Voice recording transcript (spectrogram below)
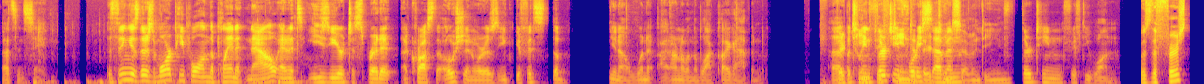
that's insane. The thing is, there's more people on the planet now, and it's easier to spread it across the ocean. Whereas you, if it's the, you know, when I don't know when the Black Plague happened, uh, between 1347, 1317. 1351. Was the first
